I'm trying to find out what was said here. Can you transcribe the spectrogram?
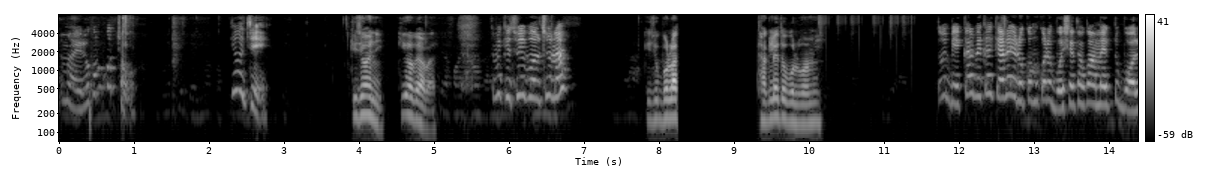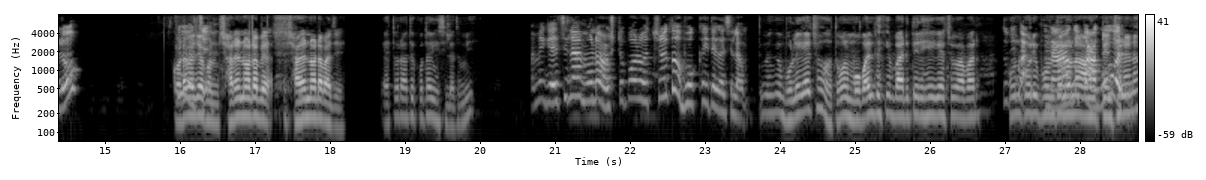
মা এরকম করছ? কি হয়েছে? কিছু হয়নি কি হবে আবার? তুমি কিছুই বলছো না? কিছু বলার থাকলে তো বলব আমি। তুমি বেকার বেকার কেন এরকম করে বসে থাকো? আমায় একটু বলো। কটা বাজে এখন? সাড়ে নটা সাড়ে নটা বাজে। এত রাতে কোথায় গেছিলে তুমি? আমি গেছিলাম মনে অষ্টপর হচ্ছিল তো ভোগ খাইতে গেছিলাম। তুমি আমাকে ভুলে গেছো? তোমার মোবাইল দেখে বাড়িতে রেখে গেছো আবার ফোন করি ফোন তোলো না আমার টেনশনে না?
